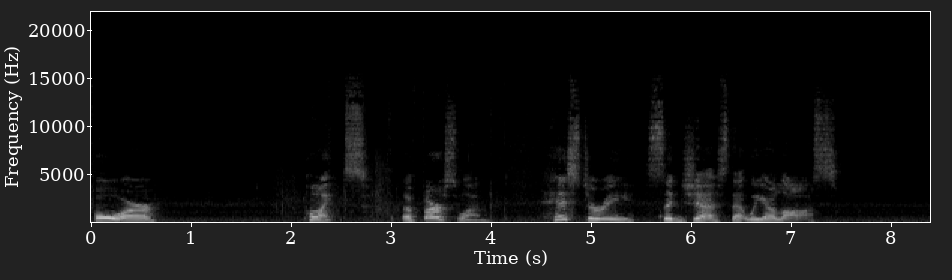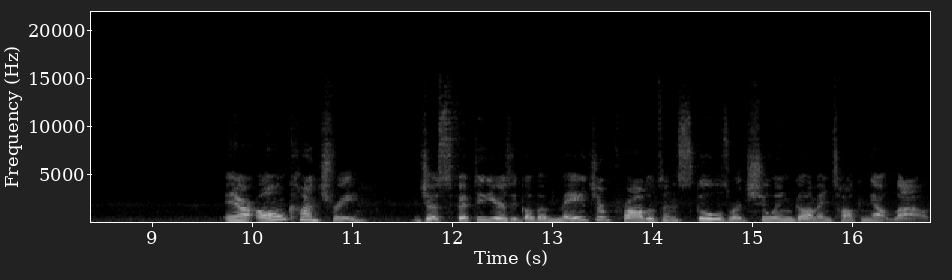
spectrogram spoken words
four, points. The first one history suggests that we are lost. In our own country, just 50 years ago, the major problems in schools were chewing gum and talking out loud.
